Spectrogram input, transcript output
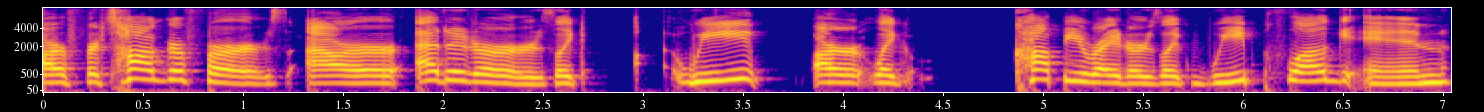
our photographers our editors like we are like copywriters like we plug in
